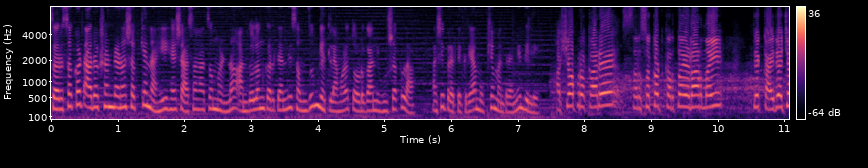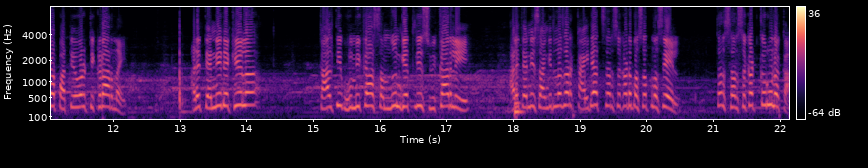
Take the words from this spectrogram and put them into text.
सरसकट आरक्षण देणं शक्य नाही हे शासनाचं म्हणणं आंदोलनकर्त्यांनी समजून घेतल्यामुळे तोडगा निघू शकला अशी प्रतिक्रिया मुख्यमंत्र्यांनी दिली. अशा प्रकारे सरसकट करता येणार नाही ते कायद्याच्या पातळीवर टिकणार नाही. आणि त्यांनी देखील काल ती भूमिका समजून घेतली स्वीकारली. आणि त्यांनी सांगितलं जर कायद्यात सरसकट बसत नसेल तर सरसकट करू नका.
